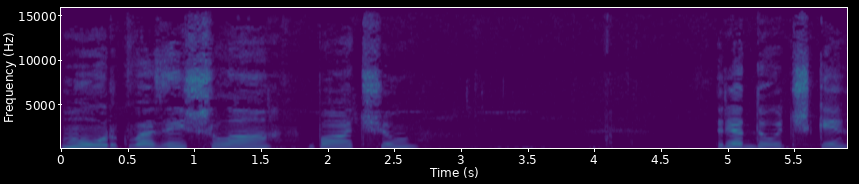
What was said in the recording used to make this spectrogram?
Морква зійшла, бачу. Рядочки.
